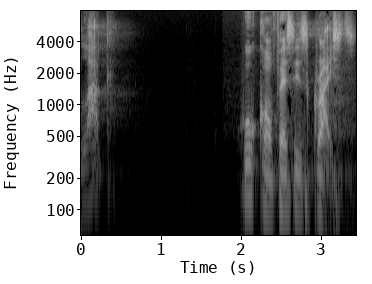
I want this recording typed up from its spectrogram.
lack who confesses Christ.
